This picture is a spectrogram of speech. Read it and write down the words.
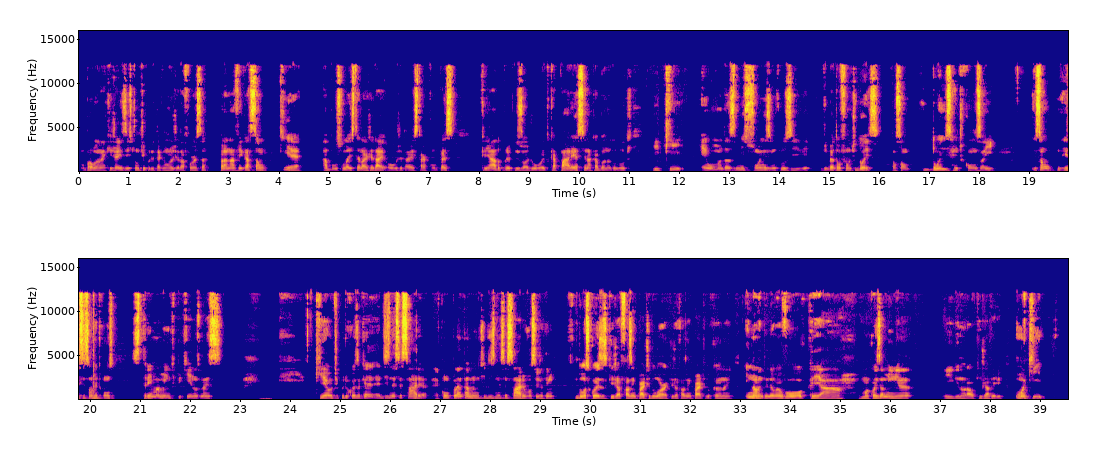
O problema é que já existe um tipo de tecnologia da força para navegação, que é a bússola estelar Jedi, ou Jedi Star Compass, criado para o episódio 8, que aparece na cabana do Luke e que é uma das missões, inclusive, de Battlefront 2. Então são dois retcons aí. E são, esses são retcons extremamente pequenos, mas que é o tipo de coisa que é, é desnecessária. É completamente desnecessário. Você já tem duas coisas que já fazem parte do lore, que já fazem parte do canon. E não, entendeu? Eu vou criar uma coisa minha e ignorar o que já veio. Uma que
